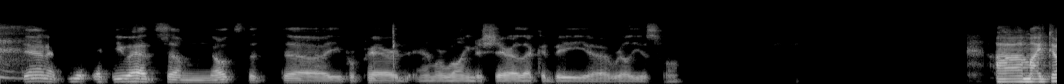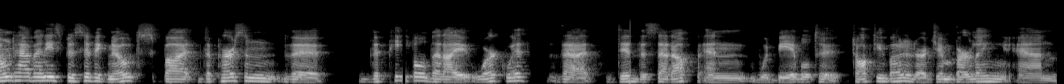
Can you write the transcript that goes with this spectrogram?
Dan, if you, if you had some notes that uh, you prepared and were willing to share, that could be uh, real useful. Um, I don't have any specific notes, but the person, the the people that I work with that did the setup and would be able to talk to you about it are Jim Burling and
